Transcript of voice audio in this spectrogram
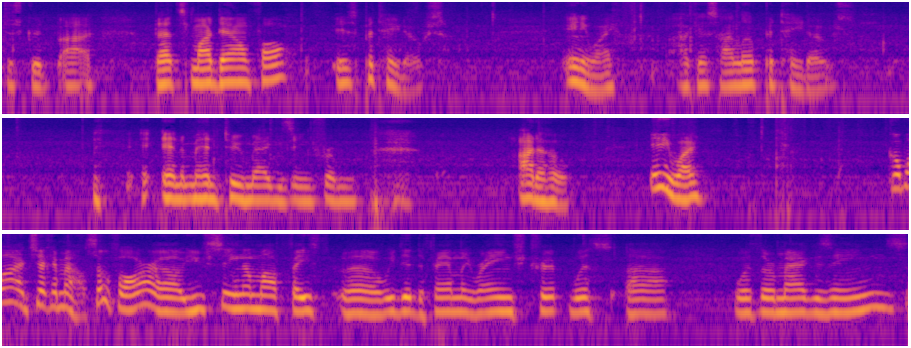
just good. Uh, that's my downfall, is potatoes. Anyway, I guess I love potatoes. and Amend 2 magazine from Idaho. Anyway, go by and check them out. So far, uh, you've seen them on my face. Uh, we did the family range trip with uh, with their magazines.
